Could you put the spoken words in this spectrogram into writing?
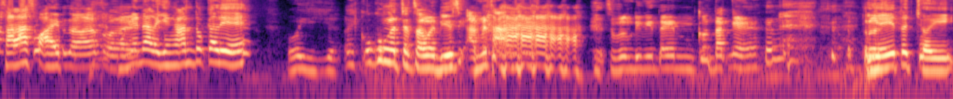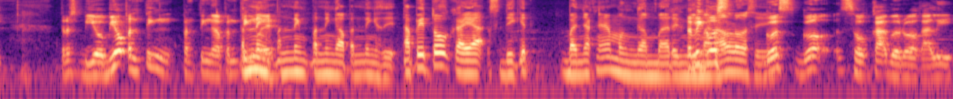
Salah swipe. Salah swipe. Mungkin lagi ngantuk kali ya. Oh iya, eh kok gue ngechat sama dia sih aneh sebelum dimintain kontaknya. terus Iya itu coy. terus bio bio penting penting nggak penting, penting lah ya. penting penting nggak penting sih tapi itu kayak sedikit banyaknya menggambarin Tapi gimana lo sih gue gue suka beberapa kali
